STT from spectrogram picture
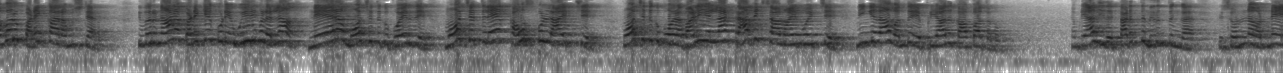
அவரும் படைக்க ஆரம்பிச்சிட்டார். இவருனால படைக்கக்கூடிய உயிர்கள் எல்லாம் நேரம் மோட்சத்துக்கு போயிருது. மோட்சத்திலே ஹவுஸ்ஃபுல் ஆயிடுச்சு. மோட்சத்துக்கு போற வழி எல்லாம் டிராபிக் ஜாம் ஆகி போயிடுச்சு. நீங்க தான் வந்து எப்படியாவது காப்பாற்றணும் எப்படியாவது இதை தடுத்து நிறுத்துங்க. இப்படி சொன்ன உடனே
